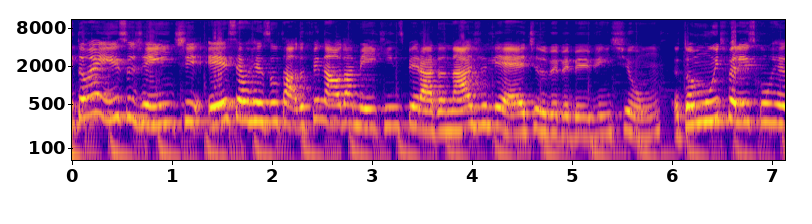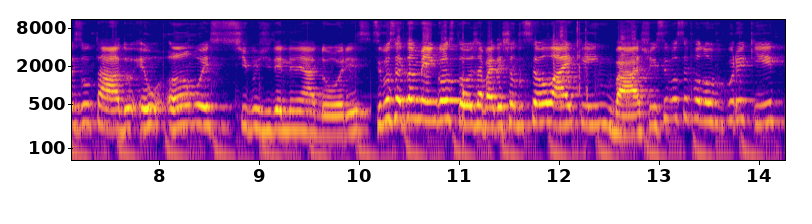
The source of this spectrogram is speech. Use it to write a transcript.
Então é isso, gente. Esse é o resultado final da make inspirada na Juliette do BBB 21. Eu tô muito feliz com o resultado. Eu amo esses tipos de delineadores. Se você também gostou, já vai deixando o seu like aí embaixo. E se você for novo por aqui,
